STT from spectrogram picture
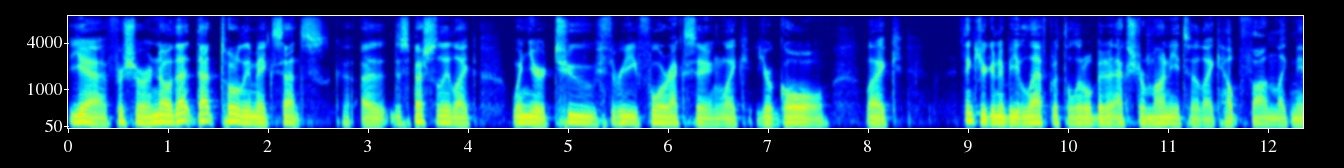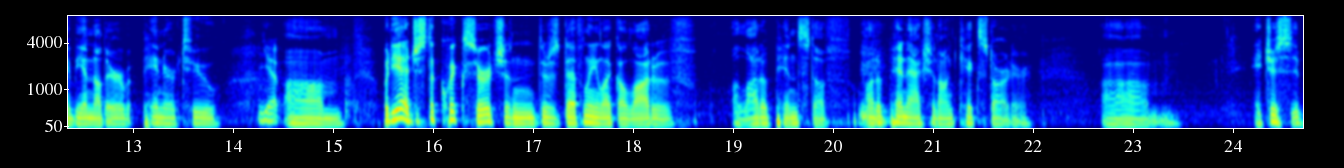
Yeah, for sure. No, that that totally makes sense, uh, especially like when you're two, three, four xing like your goal, like. I think you're going to be left with a little bit of extra money to like help fund like maybe another pin or two. Yep. Um, but yeah, just a quick search, and there's definitely like a lot of a lot of pin stuff, a lot of pin action on Kickstarter. Um, it just it,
